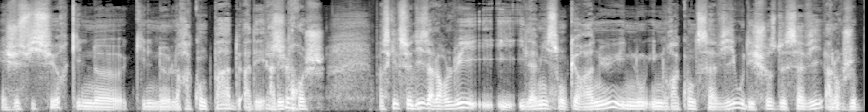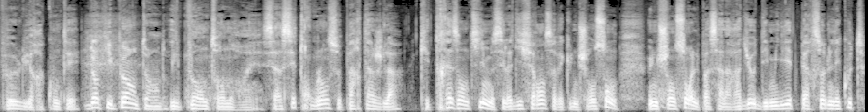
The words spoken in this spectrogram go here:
et je suis sûr qu'ils ne qu'ils ne le racontent pas à, des, à des proches parce qu'ils se disent alors lui il, il, a mis son cœur à nu, il nous il nous raconte sa vie ou des choses de sa vie, alors je peux lui raconter. Donc il peut entendre. Il peut entendre. Ouais. C'est assez troublant ce partage là qui est très intime. C'est la différence avec une chanson. Une chanson elle passe à la radio, des milliers de personnes l'écoutent.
